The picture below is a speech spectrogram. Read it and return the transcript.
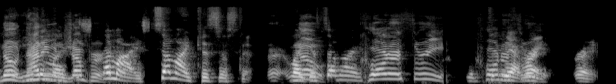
No, not even like jumper. semi, semi consistent, like No, a semi. Corner three, corner yeah, three. right, right.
